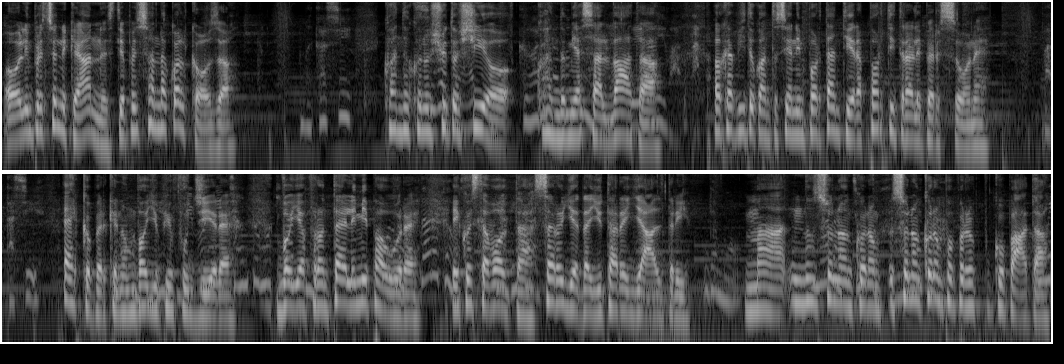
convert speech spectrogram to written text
Ho l'impressione che Anne stia pensando a qualcosa. Quando ho conosciuto Shio, quando mi ha salvata, ho capito quanto siano importanti i rapporti tra le persone. Ecco perché non voglio più fuggire. Voglio affrontare le mie paure e questa volta sarò io ad aiutare gli altri. Ma non sono ancora, sono ancora un po' preoccupata.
